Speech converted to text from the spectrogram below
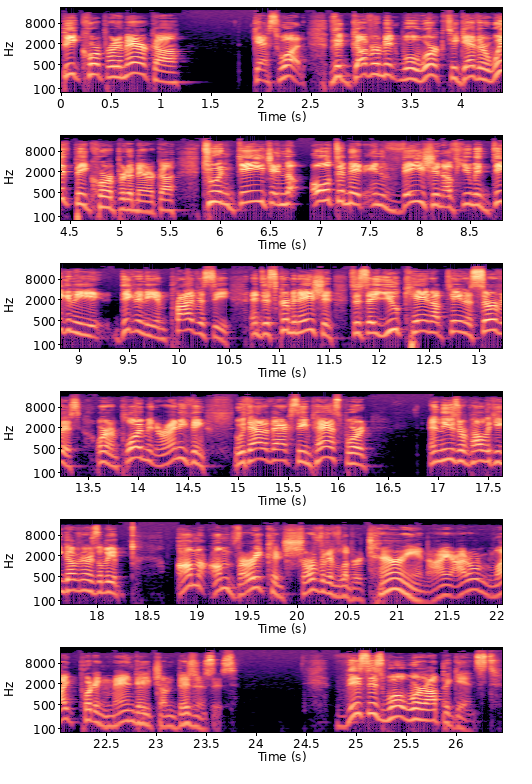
big corporate America, Guess what? The government will work together with big corporate America to engage in the ultimate invasion of human dignity, dignity and privacy and discrimination to say you can't obtain a service or employment or anything without a vaccine passport. And these Republican governors will be, I'm, I'm very conservative libertarian. I, I don't like putting mandates on businesses. This is what we're up against.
